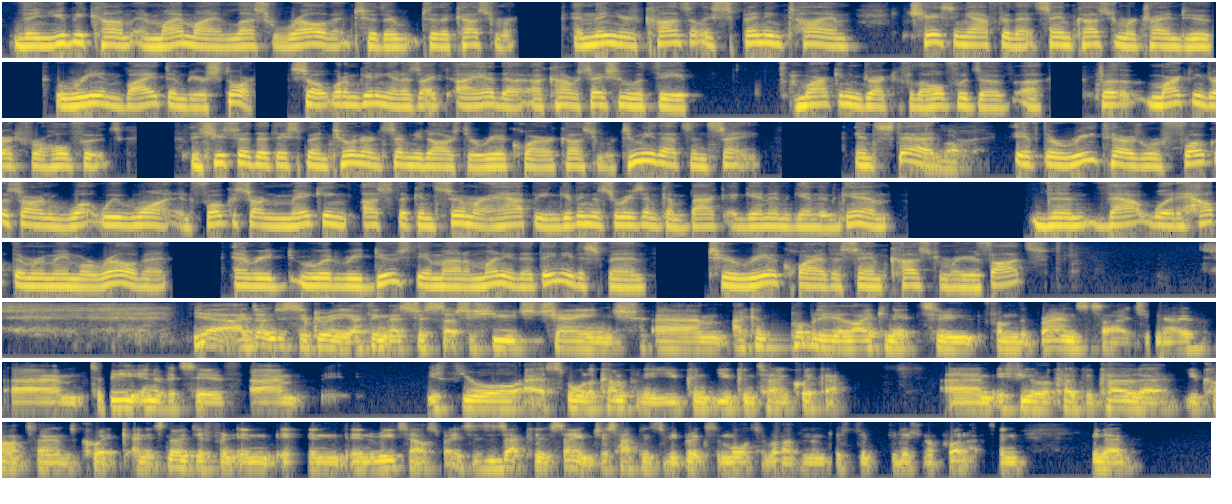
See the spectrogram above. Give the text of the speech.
then you become, in my mind, less relevant to the to the customer and then you're constantly spending time chasing after that same customer trying to re-invite them to your store so what i'm getting at is i, I had a, a conversation with the marketing director for the whole foods of uh, for the marketing director for whole foods and she said that they spend $270 to reacquire a customer to me that's insane instead if the retailers were focused on what we want and focused on making us the consumer happy and giving us a reason to come back again and again and again then that would help them remain more relevant and re- would reduce the amount of money that they need to spend to reacquire the same customer. Your thoughts? Yeah, I don't disagree. I think that's just such a huge change. Um, I can probably liken it to from the brand side. You know, um, to be innovative. Um, if you're a smaller company, you can you can turn quicker. Um, if you're a Coca-Cola, you can't turn quick, and it's no different in in in retail space. It's exactly the same. It just happens to be bricks and mortar rather than just a traditional product. And you know,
